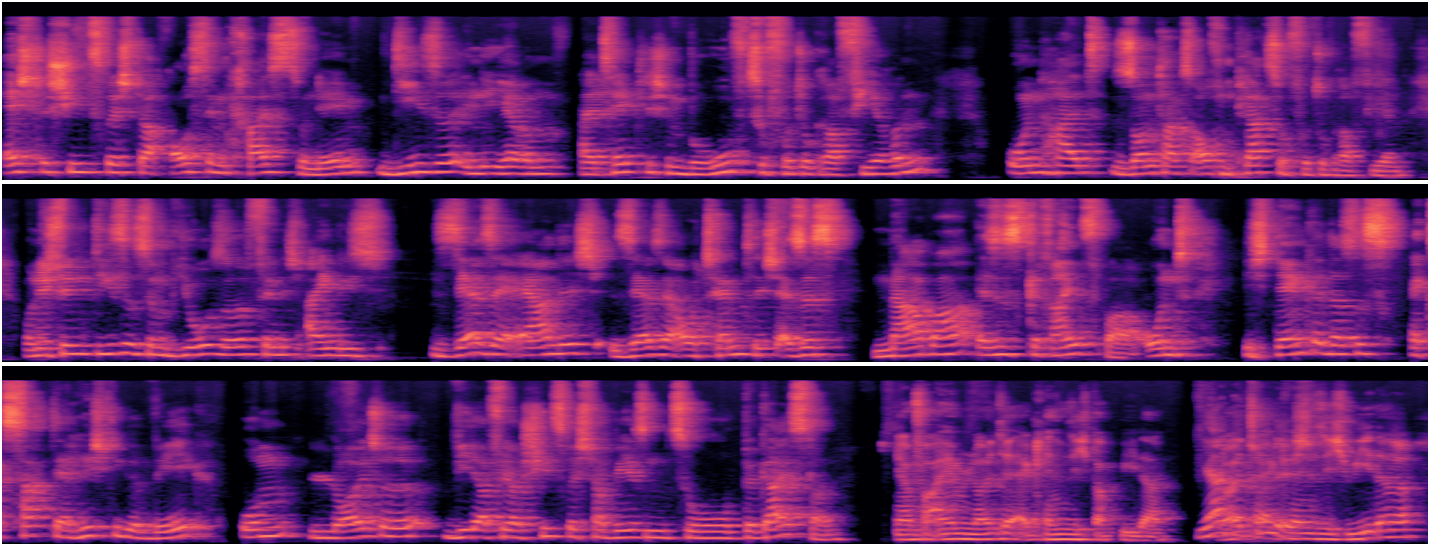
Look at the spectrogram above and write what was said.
echte Schiedsrichter aus dem Kreis zu nehmen, diese in ihrem alltäglichen Beruf zu fotografieren und halt sonntags auf dem Platz zu fotografieren. Und ich finde diese Symbiose finde ich eigentlich sehr, sehr ehrlich, sehr, sehr authentisch. Es ist nahbar, es ist greifbar und ich denke, das ist exakt der richtige Weg, um Leute wieder für das Schiedsrichterwesen zu begeistern. Ja, vor allem Leute erkennen sich doch wieder. Ja, Leute natürlich. erkennen sich wieder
